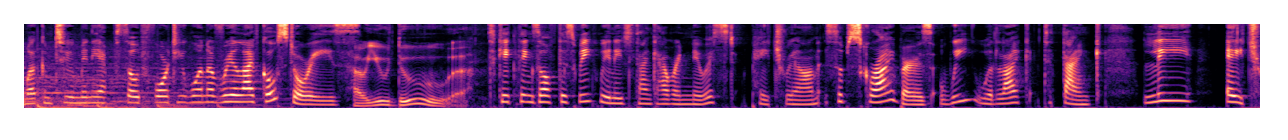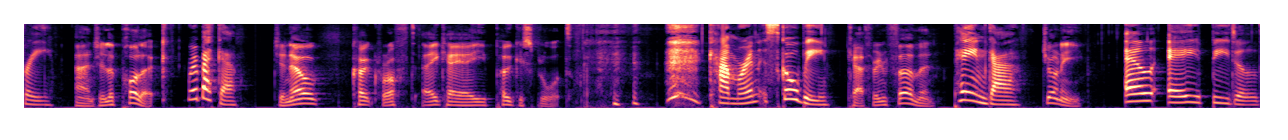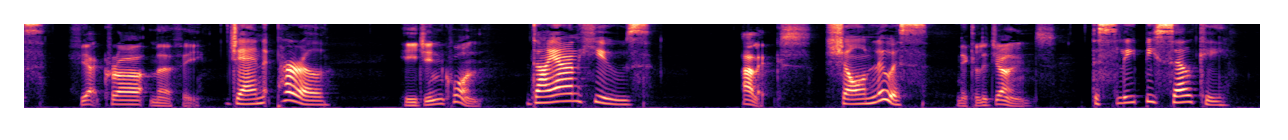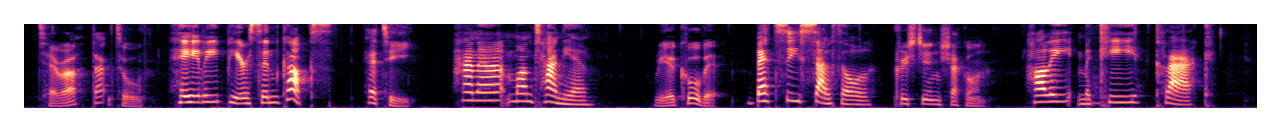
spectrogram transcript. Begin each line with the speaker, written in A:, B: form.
A: and welcome to mini episode 41 of Real Life Ghost Stories.
B: How you do?
A: To kick things off this week, we need to thank our newest Patreon subscribers. We would like to thank Lee Atry,
B: Angela Pollock,
A: Rebecca,
B: Janelle Cokecroft, aka Pokesplort,
A: Cameron Scobie,
B: Catherine Furman,
A: Painga,
B: Johnny,
A: L.A. Beadles,
B: Fiacra Murphy,
A: Jen Pearl,
B: Heejin Kwan,
A: Diane Hughes,
B: Alex,
A: Sean Lewis,
B: Nicola Jones,
A: The Sleepy Selkie,
B: Terra Dactyl,
A: Haley Pearson Cox,
B: Hetty,
A: Hannah Montagna,
B: Ria Corbett,
A: Betsy Southall,
B: Christian Chacon,
A: Holly McKee Clark.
